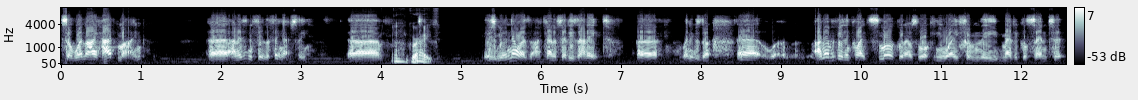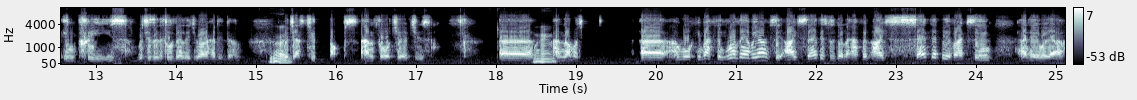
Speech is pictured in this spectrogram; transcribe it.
so when I had mine, uh, and I didn't feel a thing actually. Um, Oh, great. it was good. No, I, I kind of said, "Is that it?" Uh, when it was done. Uh, I remember feeling quite smug when I was walking away from the medical centre in Pries, which is a little village where I had it done, Right. which has two shops and four churches, uh, Wow. and not much. Uh, I'm walking back thinking, well, there we are. See, I said this was going to happen. I said there'd be a vaccine, and here we are.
